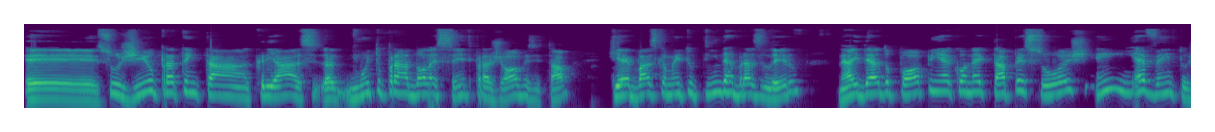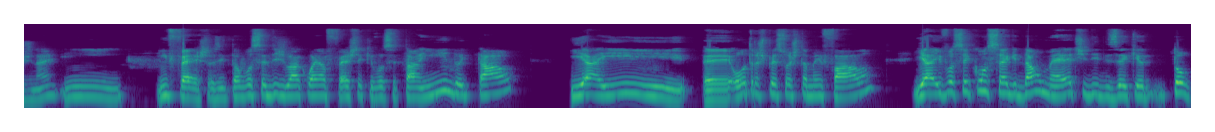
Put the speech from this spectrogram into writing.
é, surgiu para tentar criar, muito para adolescente, para jovens e tal, que é basicamente o Tinder brasileiro. Né? A ideia do Popping é conectar pessoas em eventos, né? em, em festas. Então você diz lá qual é a festa que você está indo e tal, e aí é, outras pessoas também falam, e aí você consegue dar um match de dizer que tô,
